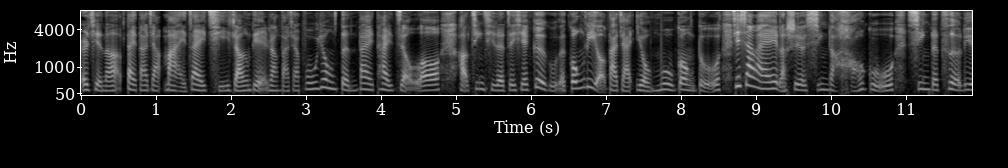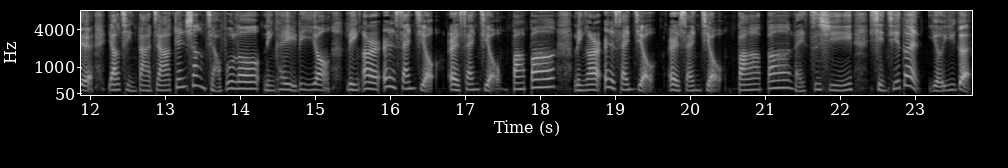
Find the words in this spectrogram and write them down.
而且呢带大家买在起涨点，让大家不用等待太久喽。好，近期的这些个股的功力哦，大家有目共睹。接下来老师有新的好股、新的策略，邀请大家跟上脚步喽。您可以利用零二二三九二三九八八零二二三九二三九。八八来咨询，现阶段有一个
